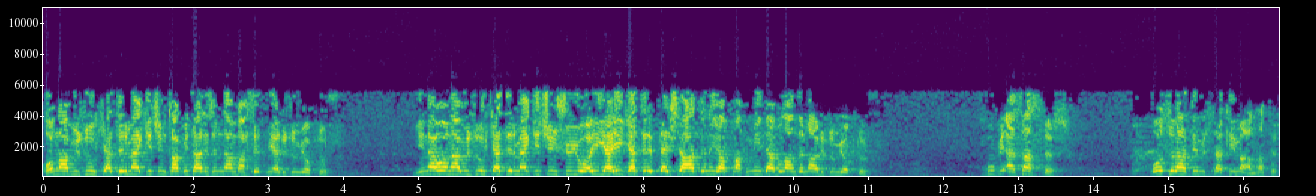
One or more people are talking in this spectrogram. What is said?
Ona vüzuh getirmek için kapitalizmden bahsetmeye lüzum yoktur. Yine ona vüzuh getirmek için şu yuvayi getirip teşrihatını yapmak, mide bulandırma lüzum yoktur. Bu bir esastır. O sırat-ı müstakimi anlatır.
